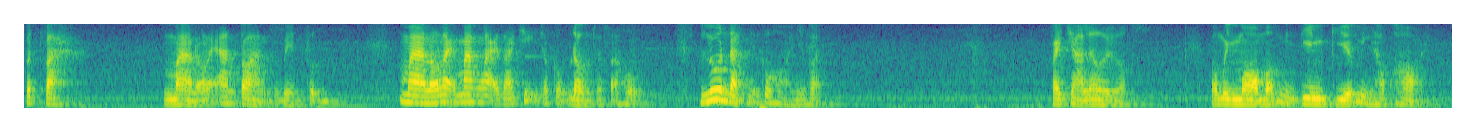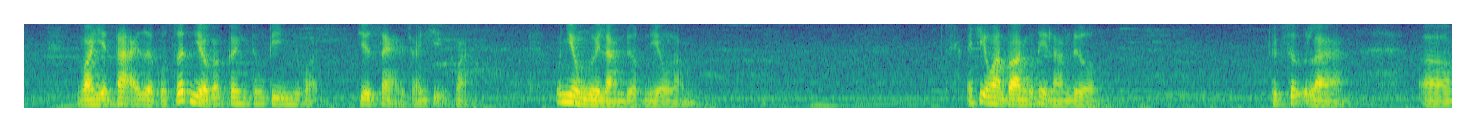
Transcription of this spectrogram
vất vả, mà nó lại an toàn và bền vững, mà nó lại mang lại giá trị cho cộng đồng, cho xã hội? Luôn đặt những câu hỏi như vậy. Phải trả lời được. Và mình mò mẫm mình tìm kiếm mình học hỏi. Và hiện tại giờ có rất nhiều các kênh thông tin như vậy chia sẻ cho anh chị các bạn. Có nhiều người làm được nhiều lắm. Anh chị hoàn toàn có thể làm được. Thực sự là uh,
